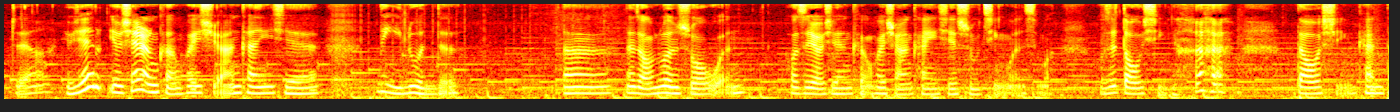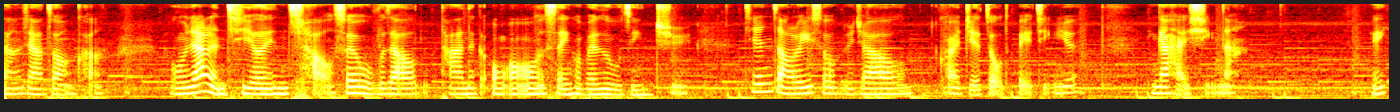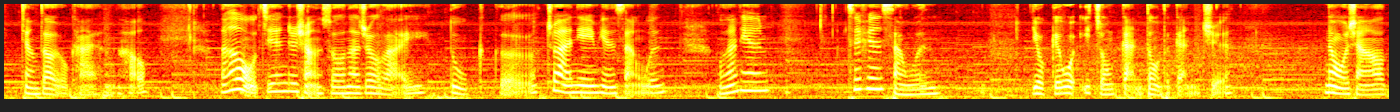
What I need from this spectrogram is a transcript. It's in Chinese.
对啊，有些有些人可能会喜欢看一些立论的，嗯、那种论说文。或是有些人可能会喜欢看一些抒情文什么，我是都行，呵呵，都行，看当下状况。我们家冷气有点吵，所以我不知道它那个嗡嗡嗡的声音会不会录进去。今天找了一首比较快节奏的背景乐，应该还行呐。诶，降噪有开很好。然后我今天就想说，那就来录个，就来念一篇散文。我那天这篇散文。有给我一种感动的感觉，那我想要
